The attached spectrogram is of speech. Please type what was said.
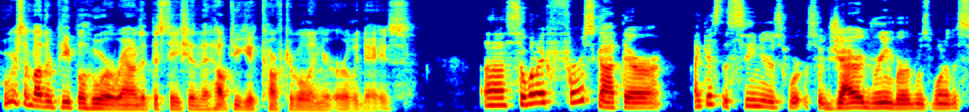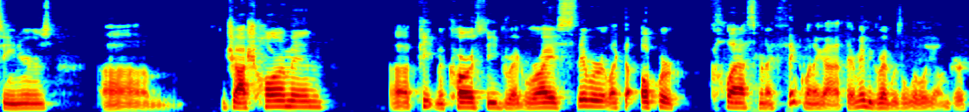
who are some other people who were around at the station that helped you get comfortable in your early days uh, so when i first got there i guess the seniors were so jared greenberg was one of the seniors um, Josh Harmon, uh, Pete McCarthy, Greg Rice. They were like the upperclassmen, I think, when I got there. Maybe Greg was a little younger.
